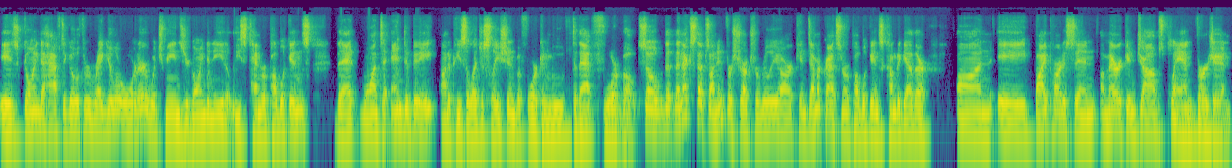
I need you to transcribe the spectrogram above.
is going to have to go through regular order, which means you're going to need at least 10 Republicans that want to end debate on a piece of legislation before it can move to that floor vote. So the, the next steps on infrastructure really are can Democrats and Republicans come together on a bipartisan American jobs plan version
